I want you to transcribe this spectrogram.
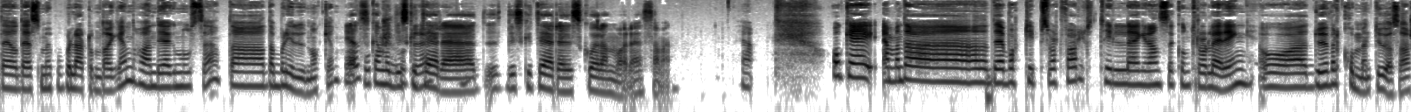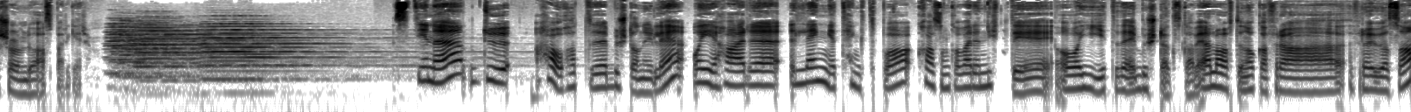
det er jo det som er populært om dagen. Ha en diagnose, da, da blir du noen. Ja, så kan vi diskutere, diskutere scorene våre sammen. Ja. Ok, ja, men da, det er vårt tips i hvert fall til grensekontrollering, og du er velkommen til USA selv om du har asperger. Stine, du har jo hatt eh, bursdag nylig, og jeg har eh, lenge tenkt på hva som kan være nyttig å gi til deg i bursdagsgave. Jeg har lovt deg noe fra, fra USA,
